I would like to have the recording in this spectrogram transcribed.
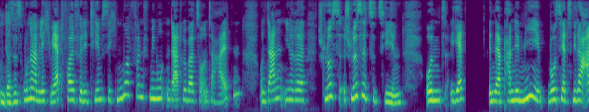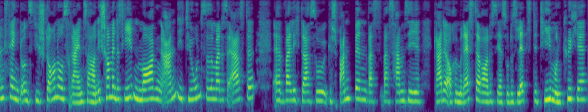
Und das ist unheimlich wertvoll für die Teams, sich nur fünf Minuten darüber zu unterhalten und dann ihre Schluss, Schlüsse zu ziehen. Und jetzt in der Pandemie, wo es jetzt wieder anfängt, uns die Stornos reinzuhauen. Ich schaue mir das jeden Morgen an. Die Tunes ist immer das Erste, äh, weil ich da so gespannt bin, was, was haben sie gerade auch im Restaurant, das ist ja so das letzte Team und Küche,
